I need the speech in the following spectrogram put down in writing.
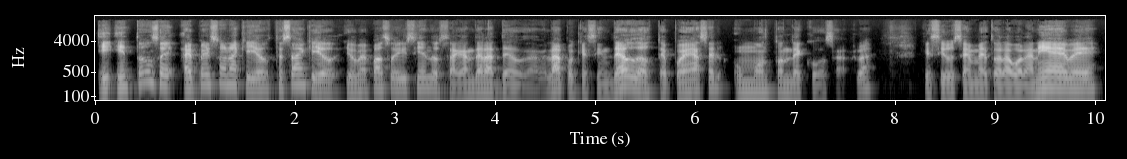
Y entonces hay personas que yo, ustedes saben que yo, yo me paso diciendo, salgan de las deudas, ¿verdad? Porque sin deuda ustedes pueden hacer un montón de cosas, ¿verdad? Que si el método de la bola nieve,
